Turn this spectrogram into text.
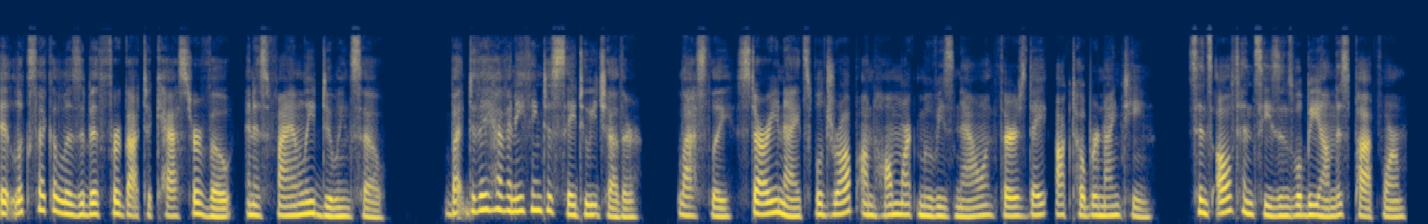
It looks like Elizabeth forgot to cast her vote and is finally doing so. But do they have anything to say to each other? Lastly, Starry Nights will drop on Hallmark Movies now on Thursday, October 19. Since all 10 seasons will be on this platform,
